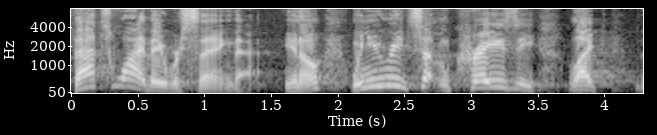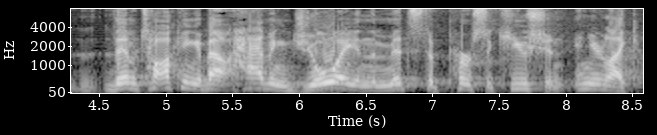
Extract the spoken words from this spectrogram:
that's why they were saying that. You know, when you read something crazy like them talking about having joy in the midst of persecution, and you're like,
